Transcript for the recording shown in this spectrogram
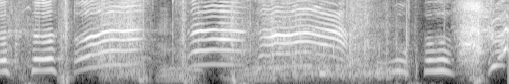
으아! 으아! 으아! 으아!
